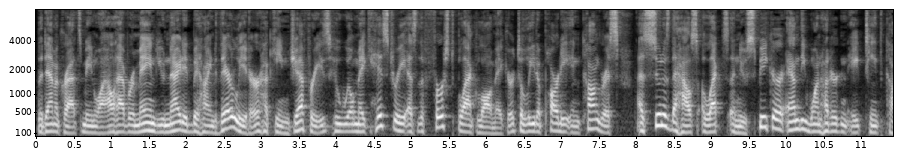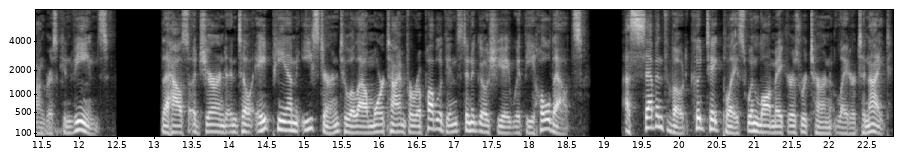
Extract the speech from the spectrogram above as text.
The Democrats, meanwhile, have remained united behind their leader, Hakeem Jeffries, who will make history as the first black lawmaker to lead a party in Congress as soon as the House elects a new Speaker and the 118th Congress convenes. The House adjourned until 8 p.m. Eastern to allow more time for Republicans to negotiate with the holdouts. A seventh vote could take place when lawmakers return later tonight.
